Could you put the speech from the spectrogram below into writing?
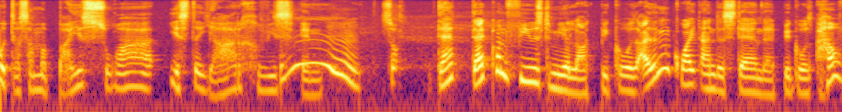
oh, dit was 'n baie swaar eerste jaar gewees en so that that confused me a lot because I didn't quite understand that because our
